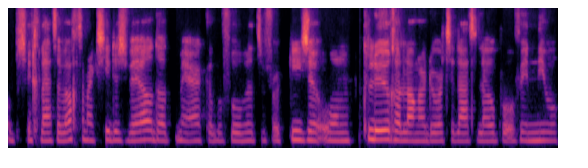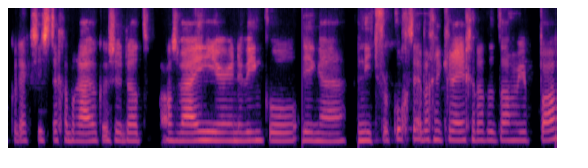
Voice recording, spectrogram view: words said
op zich laten wachten. Maar ik zie dus wel dat merken bijvoorbeeld ervoor kiezen om kleuren langer door te laten lopen. Of in nieuwe collecties te gebruiken. Zodat als wij hier in de winkel dingen niet verkocht hebben gekregen, dat het dan weer past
